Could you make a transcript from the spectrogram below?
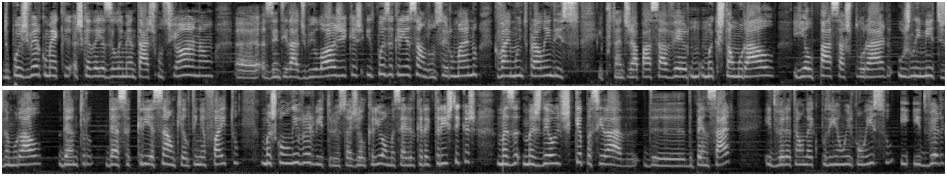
depois ver como é que as cadeias alimentares funcionam, uh, as entidades biológicas, e depois a criação de um ser humano que vai muito para além disso, e portanto já passa a haver uma questão moral e ele passa a explorar os limites da moral dentro dessa criação que ele tinha feito, mas com livre-arbítrio, ou seja, ele criou uma série de características, mas, mas deu-lhes capacidade de, de pensar e de ver até onde é que podiam ir com isso e, e de ver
